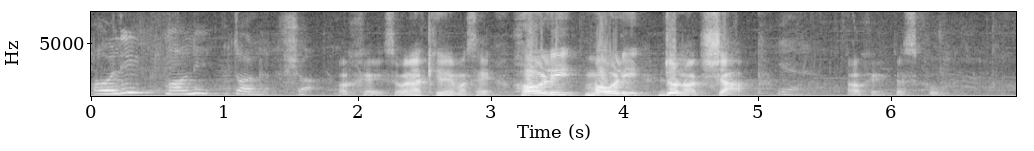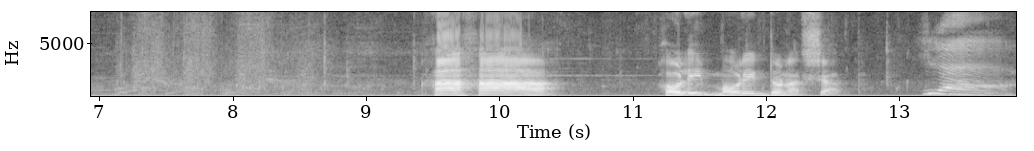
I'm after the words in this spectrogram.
holy moly donut shop. Okay, so when I kill him, I say, Holy moly donut shop. Yeah. Okay, that's cool. Haha! ha! Holy moly donut shop. Yeah.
